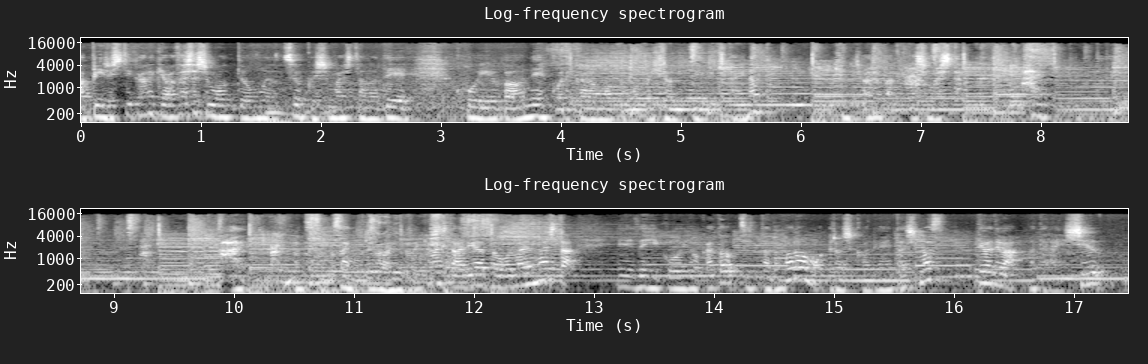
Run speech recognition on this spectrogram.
アピールしていかなきゃ私たちもって思いを強くしましたので、こういう場をねこれからもっともっと広めていきたいなという気持ちを新たにしました。はい。はい、最後までご覧いただきましてありがとうぜひ高評価とツイッターのフォローもよろしくお願いいたします。ではではまた来週。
